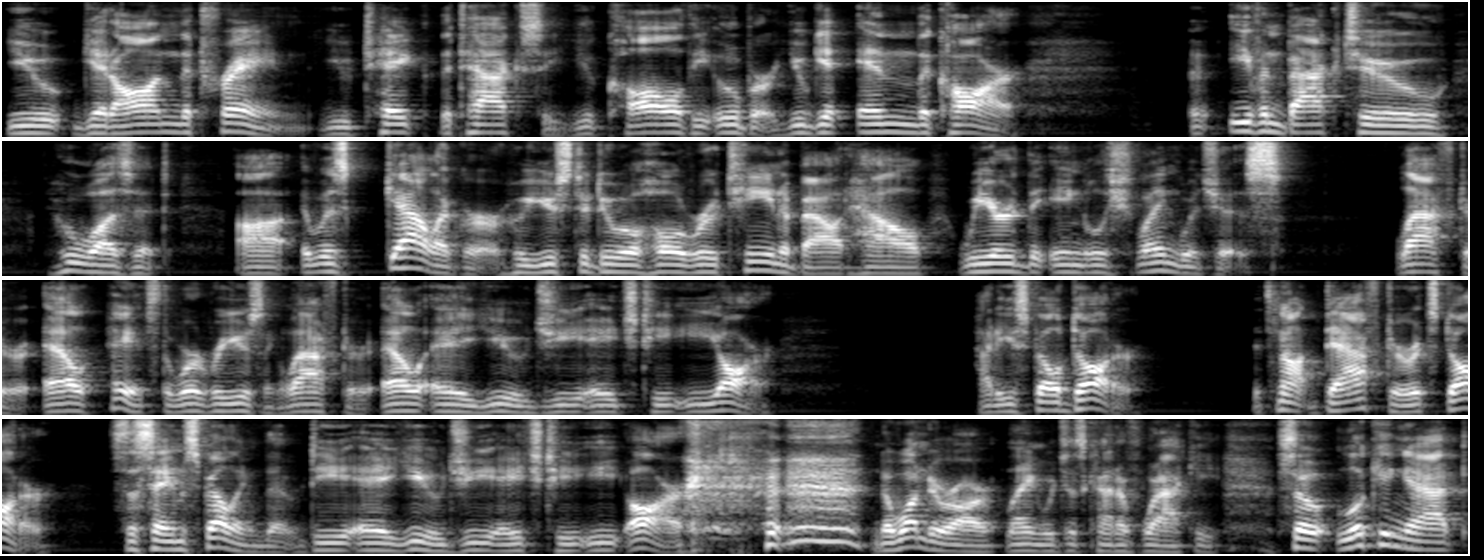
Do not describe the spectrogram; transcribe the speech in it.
You get on the train, you take the taxi, you call the Uber, you get in the car. Even back to who was it? Uh, it was Gallagher who used to do a whole routine about how weird the English language is. Laughter, L, hey, it's the word we're using, laughter, L A U G H T E R. How do you spell daughter? It's not dafter, it's daughter. It's the same spelling though, D A U G H T E R. no wonder our language is kind of wacky. So, looking at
